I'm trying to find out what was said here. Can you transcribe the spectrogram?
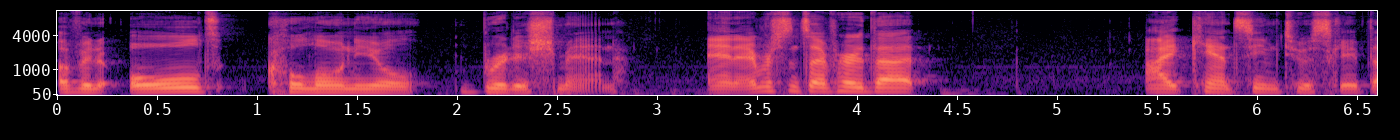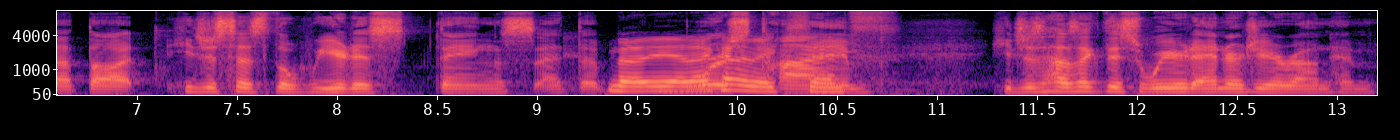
of an old colonial British man, and ever since I've heard that. I can't seem to escape that thought. He just says the weirdest things at the no, yeah, worst time. sense. He just has like this weird energy around him.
